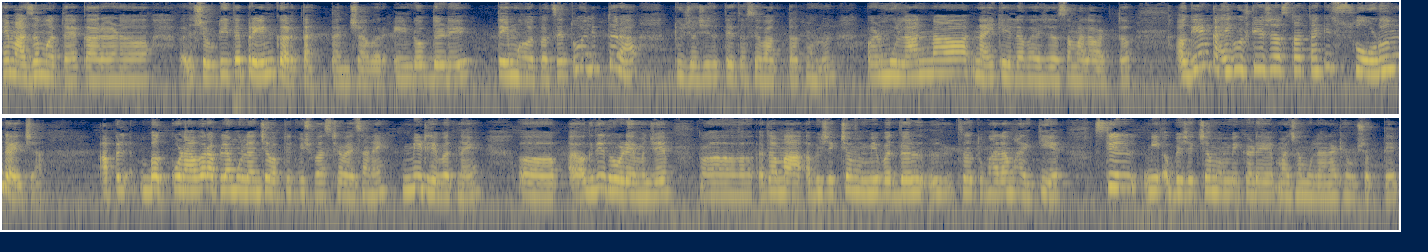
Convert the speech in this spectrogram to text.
हे माझं मत आहे कारण शेवटी ते प्रेम करतात त्यांच्यावर. एंड ऑफ द डे ते महत्वाचं आहे. तू अलिप्त राहा. तुझ्याशी ते तसे वागतात म्हणून. पण मुलांना नाही केलं पाहिजे असं मला वाटतं. अगेन काही गोष्टी अशा असतात ना की सोडून द्यायच्या. आपलं बघ कुणावर आपल्या मुलांच्या बाबतीत विश्वास ठेवायचा नाही मी ठेवत नाही. अगदी थोडे म्हणजे आता मा अभिषेकच्या मम्मीबद्दलचं तुम्हाला माहिती आहे स्टील मी अभिषेकच्या मम्मीकडे माझ्या मुलांना ठेवू शकते.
